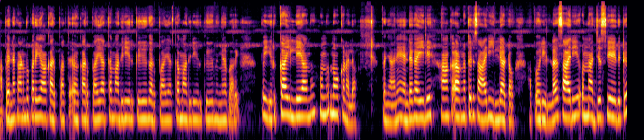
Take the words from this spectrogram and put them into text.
അപ്പോൾ എന്നെ കാണുമ്പോൾ പറയും ആ കറുപ്പാത്ത കറുപ്പായി അത്ത മാതിരി ഇരിക്ക് കറുപ്പായി അറിയാത്ത മാതിരി ഇറുക്ക് എന്നിങ്ങനെ പറയും. അപ്പോൾ ഇറുക്കാ ഇല്ലയാന്ന് ഒന്ന് നോക്കണമല്ലോ അപ്പോൾ ഞാൻ എന്റെ കയ്യിൽ ആ അങ്ങനത്തെ ഒരു സാരി ഇല്ല കേട്ടോ അപ്പോൾ ഒരുള്ള സാരി ഒന്ന് അഡ്ജസ്റ്റ് ചെയ്തിട്ട്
